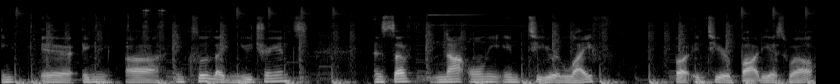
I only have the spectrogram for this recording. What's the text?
in, uh, in, uh, include like nutrients and stuff not only into your life but into your body as well.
